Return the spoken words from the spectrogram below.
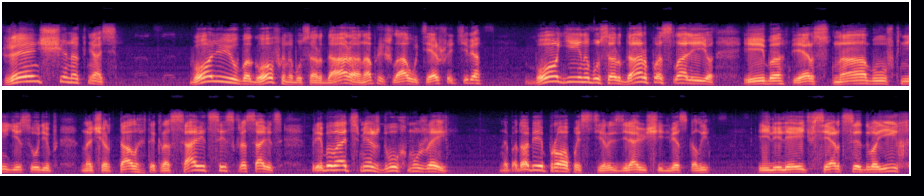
«Женщина, князь! Волею богов и Набусардара она пришла утешить тебя. Боги и Набусардар послали ее, ибо перст Набу в книге судеб начертал ты красавица из красавиц пребывать между двух мужей, наподобие пропасти, разделяющей две скалы» и лелеять в сердце двоих,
